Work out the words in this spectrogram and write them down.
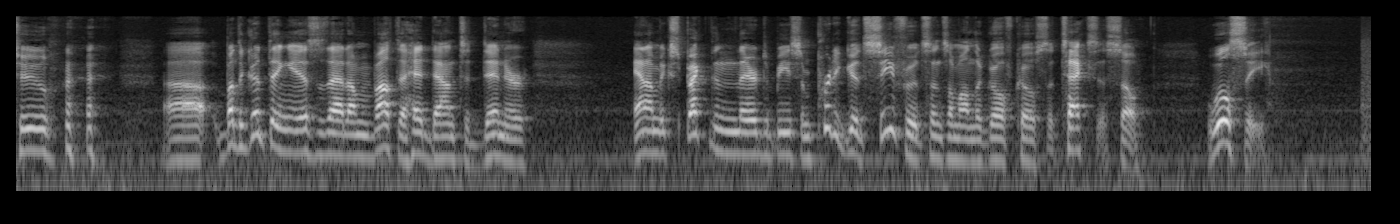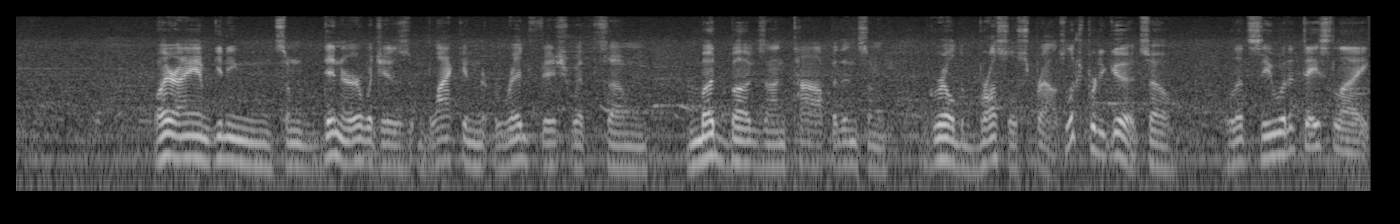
too. uh, but the good thing is, is that I'm about to head down to dinner, and I'm expecting there to be some pretty good seafood since I'm on the Gulf Coast of Texas. So we'll see. Well, here I am getting some dinner, which is blackened redfish with some mud bugs on top, and then some grilled Brussels sprouts. Looks pretty good, so let's see what it tastes like.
